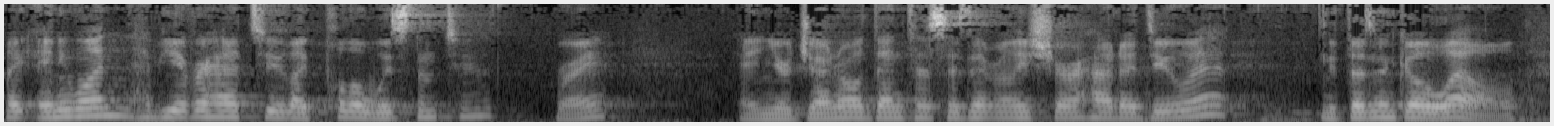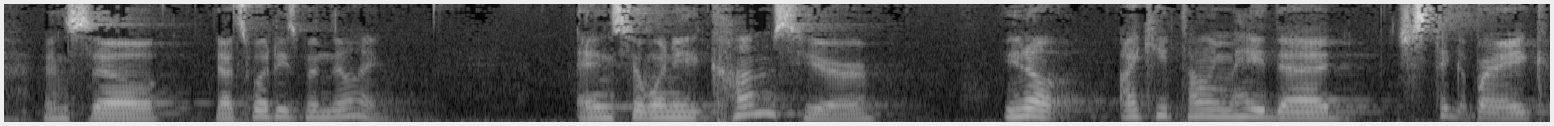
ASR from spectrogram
Like anyone, have you ever had to like pull a wisdom tooth, right? And your general dentist isn't really sure how to do it it doesn't go well. And so that's what he's been doing. And so when he comes here, you know, I keep telling him, hey, dad, just take a break.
